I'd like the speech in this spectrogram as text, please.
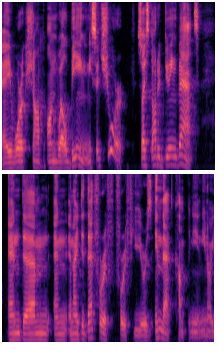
a workshop on well being?" And he said, "Sure." So I started doing that, and um, and and I did that for a, for a few years in that company, and you know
